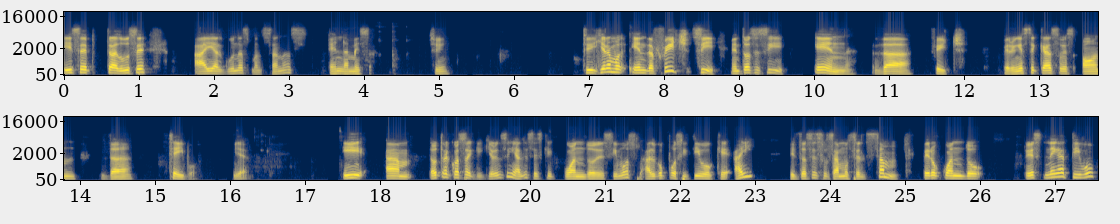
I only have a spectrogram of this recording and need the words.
Y se traduce, hay algunas manzanas en la mesa. ¿Sí? Si dijéramos in the fridge, sí. Entonces sí, in the fridge. Pero en este caso es on the table. Yeah. Y otra cosa que quiero enseñarles es que cuando decimos algo positivo que hay, entonces usamos el some. Pero cuando es negativo,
